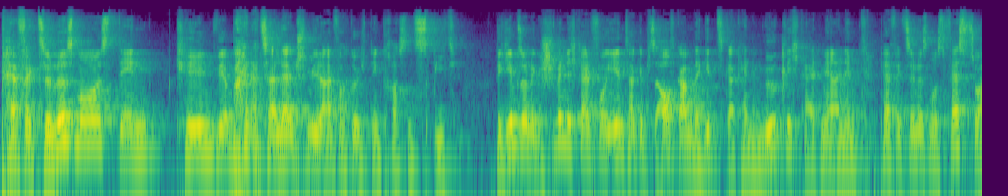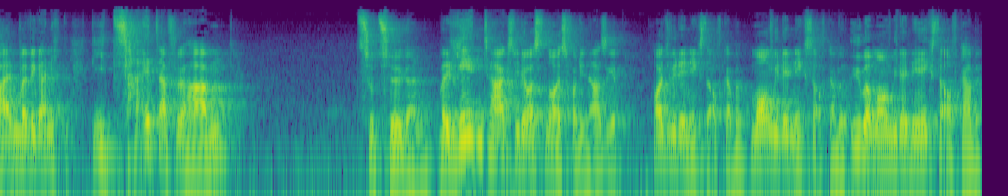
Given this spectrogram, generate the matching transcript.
Perfektionismus, den killen wir bei der Talentschmiede einfach durch den krassen Speed. Wir geben so eine Geschwindigkeit vor, jeden Tag gibt es Aufgaben, da gibt es gar keine Möglichkeit mehr an dem Perfektionismus festzuhalten, weil wir gar nicht die Zeit dafür haben, zu zögern. Weil jeden Tag es wieder was Neues vor die Nase gibt. Heute wieder die nächste Aufgabe, morgen wieder die nächste Aufgabe, übermorgen wieder die nächste Aufgabe.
